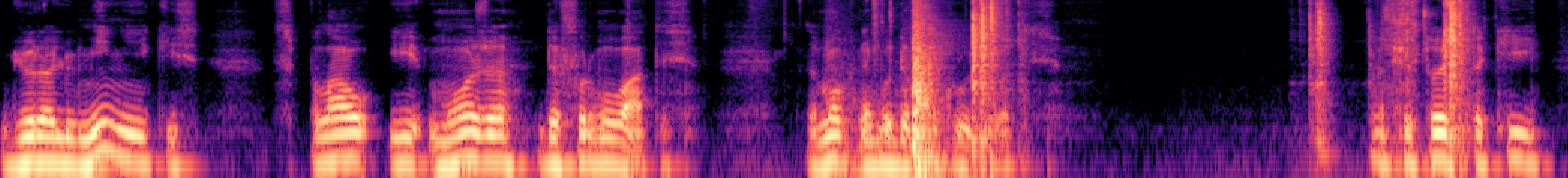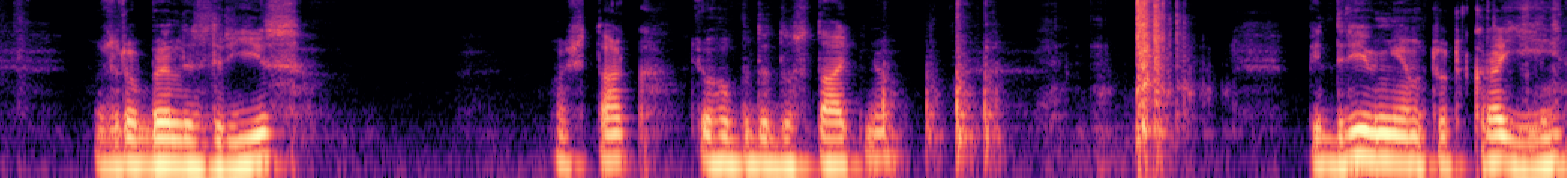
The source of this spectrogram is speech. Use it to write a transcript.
дюралюміній якийсь сплав і може деформуватись. Замок не буде прокручуватися. Значить, ось такий зробили зріз. Ось так. Цього буде достатньо. Підрівнюємо тут краї.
